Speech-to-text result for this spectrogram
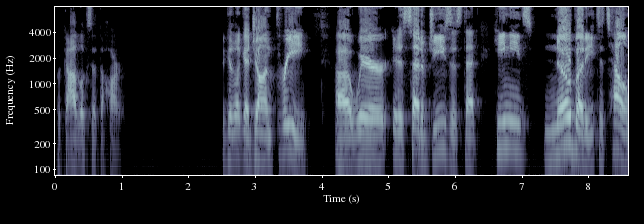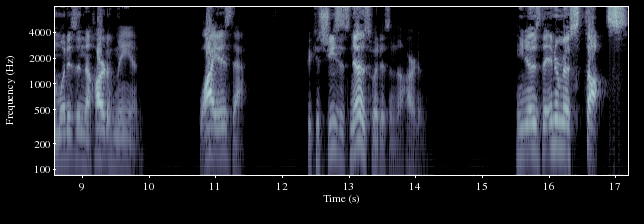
but God looks at the heart. We could look at John 3, uh, where it is said of Jesus that he needs nobody to tell him what is in the heart of man. Why is that? Because Jesus knows what is in the heart of man. He knows the innermost thoughts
